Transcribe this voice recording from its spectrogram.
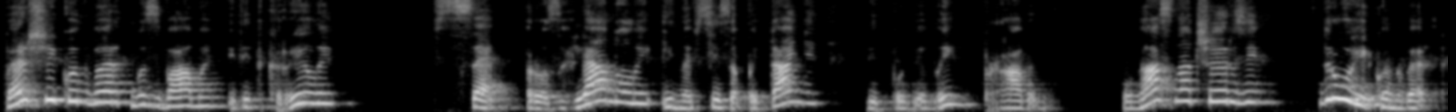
перший конверт ми з вами відкрили, все розглянули і на всі запитання відповіли правильно. У нас на черзі другий конверт.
